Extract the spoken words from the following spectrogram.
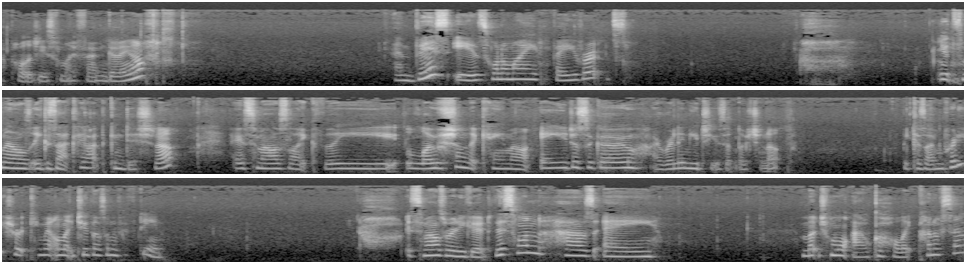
Apologies for my phone going off. And this is one of my favourites. It smells exactly like the conditioner. It smells like the lotion that came out ages ago. I really need to use that lotion up. Because I'm pretty sure it came out in like 2015. It smells really good. This one has a much more alcoholic kind of scent.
